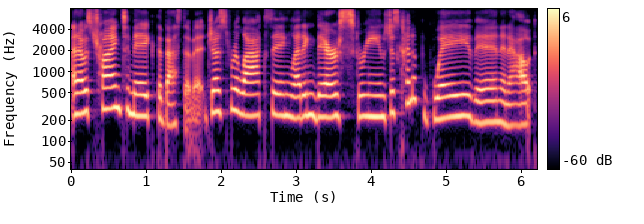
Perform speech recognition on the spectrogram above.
And I was trying to make the best of it, just relaxing, letting their screams just kind of wave in and out.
